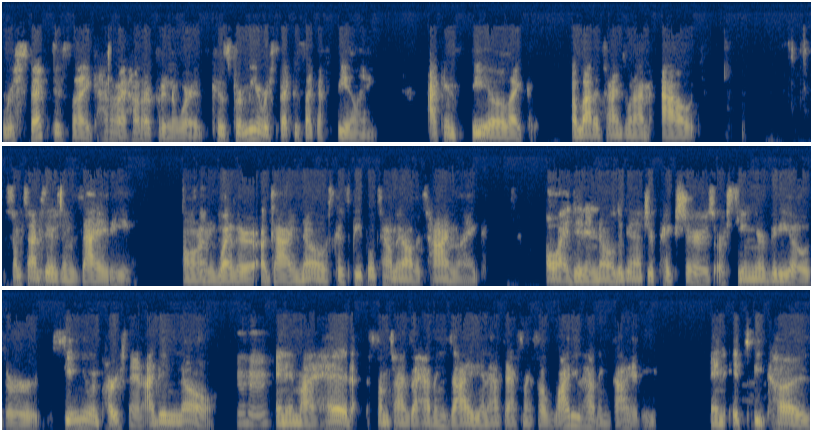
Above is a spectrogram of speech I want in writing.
respect is like how do I how do I put it in words? Because for me, respect is like a feeling. I can feel like a lot of times when I'm out, sometimes there's anxiety on mm-hmm. whether a guy knows because people tell me all the time like oh, I didn't know, looking at your pictures or seeing your videos or seeing you in person, I didn't know. Mm-hmm. And in my head, sometimes I have anxiety and I have to ask myself, why do you have anxiety? And it's because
